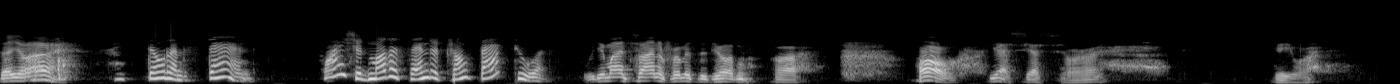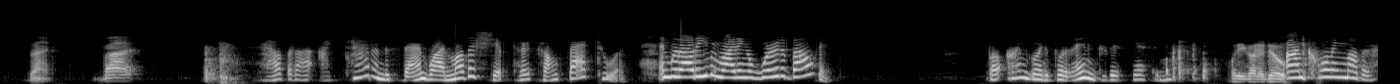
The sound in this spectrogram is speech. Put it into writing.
There you are. I don't understand. Why should Mother send her trunk back to us? Would you mind signing for Mr. Jordan? Uh, oh, yes, yes, all right. Here you are. Thanks. Bye. Albert, I, I can't understand why Mother shipped her trunk back to us, and without even writing a word about it. Well, I'm going to put an end to this guessing. What are you going to do? I'm calling Mother.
